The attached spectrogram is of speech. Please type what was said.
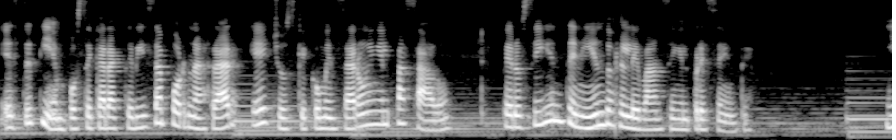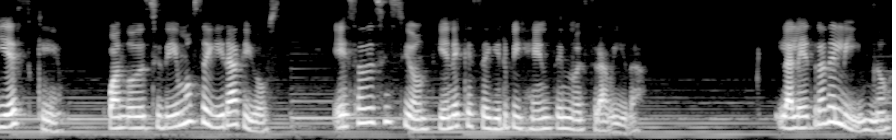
Este tiempo se caracteriza por narrar hechos que comenzaron en el pasado, pero siguen teniendo relevancia en el presente. Y es que, cuando decidimos seguir a Dios, esa decisión tiene que seguir vigente en nuestra vida. La letra del himno,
